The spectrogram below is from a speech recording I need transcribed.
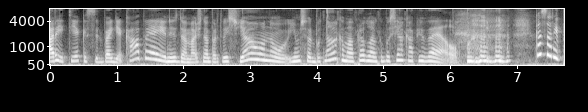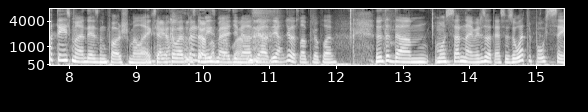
arī tie, kas ir beigie kāpēji un izdomājuši nopirkt visu jaunu, jums var būt nākamā problēma, ka būs jākāpj vēl. kas arī pat īstenībā diezgan forši, man liekas, jā, jā, ka var pēc tam izmēģināt. Jā, jā, ļoti labi problēma. nu, tad um, mūsu sarunai virzoties uz otru pusi,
